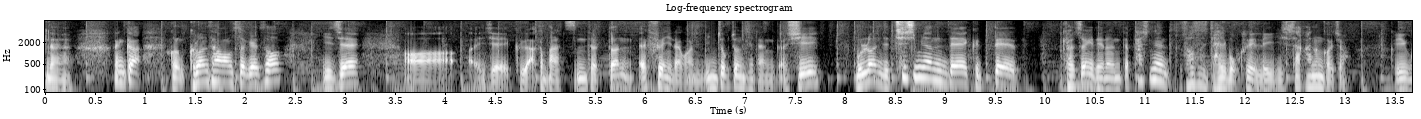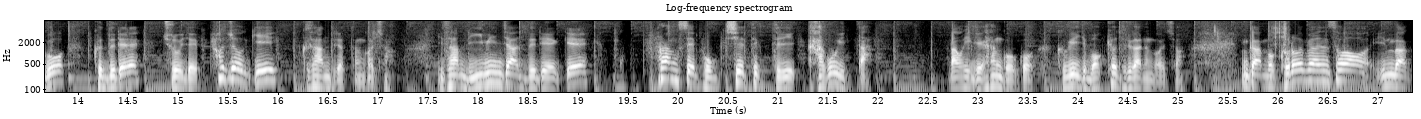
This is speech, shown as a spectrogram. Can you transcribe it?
네. 그러니까 그- 그런 상황 속에서 이제 어 이제 그 아까 말씀드렸던 FN이라고 하는 민족 전선이라는 것이 물론 이제 70년대 그때 결정이 되는데 80년대 서서히 자기 목소리를 내기 시작하는 거죠. 그리고 그들의 주로 이제 표적이 그 사람들이었던 거죠. 이 사람들 이민자들에게 프랑스의 복지 혜택들이 가고 있다. 라고 얘기하는 거고 그게 이제 먹혀 들어가는 거죠. 그러니까 뭐 그러면서 인막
